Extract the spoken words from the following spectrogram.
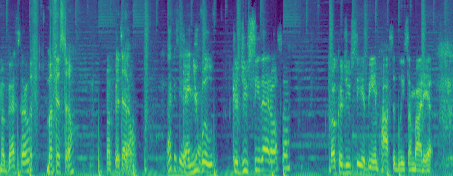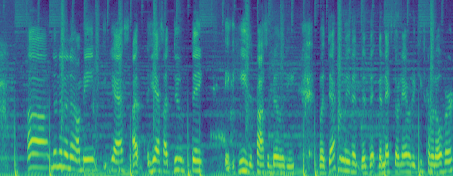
Mephisto. Meph- Mephisto. Mephisto. devil. I can see that. Can you yeah. bel Could you see that also, or could you see it being possibly somebody else? Uh, no, no, no, no. I mean, yes, I yes, I do think he's a possibility, but definitely the the, the next door neighbor that keeps coming over.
